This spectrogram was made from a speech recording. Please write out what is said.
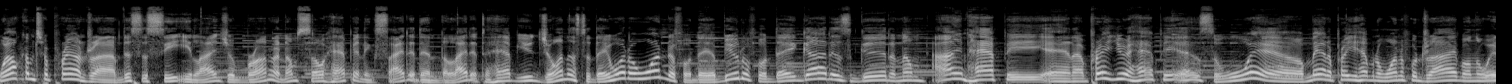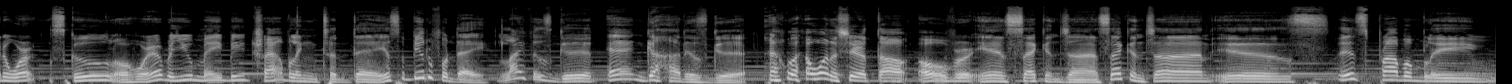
Welcome to Prayer Drive. This is C. Elijah Bronner, and I'm so happy and excited and delighted to have you join us today. What a wonderful day, a beautiful day. God is good, and I'm I'm happy, and I pray you're happy as well. Man, I pray you're having a wonderful drive on the way to work, school, or wherever you may be traveling today. It's a beautiful day. Life is good, and God is good. I want to share a thought over in Second John. Second John is it's probably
